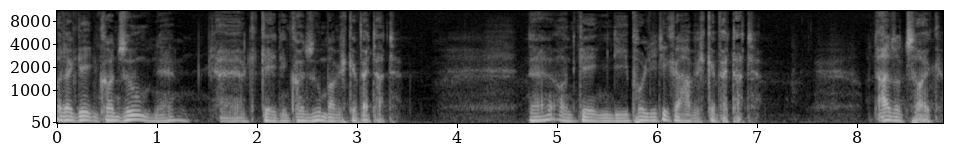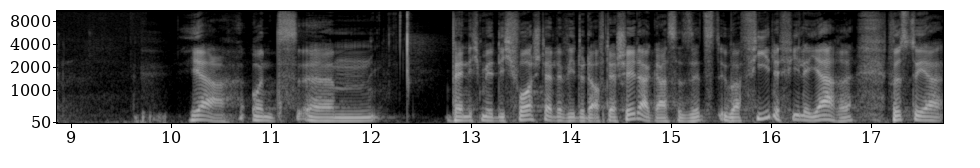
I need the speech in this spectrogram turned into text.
Oder gegen Konsum. Ne? Gegen den Konsum habe ich gewettert. Ne? Und gegen die Politiker habe ich gewettert. Und also Zeug. Ja, und ähm, wenn ich mir dich vorstelle, wie du da auf der Schildergasse sitzt, über viele, viele Jahre, wirst du ja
